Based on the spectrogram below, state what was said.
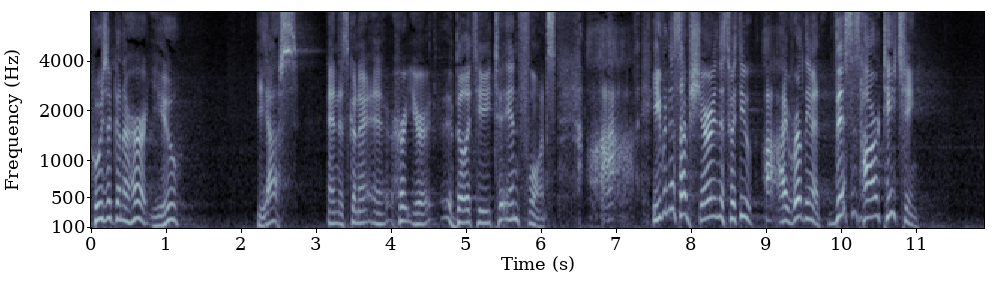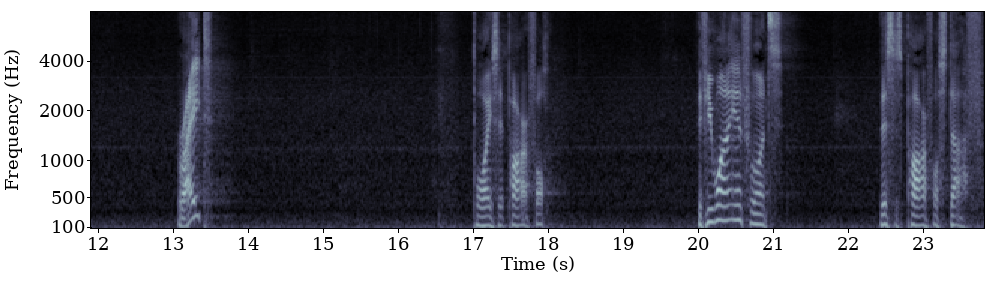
who's it going to hurt? You? Yes. And it's going to uh, hurt your ability to influence. Even as I'm sharing this with you, I, I really meant this is hard teaching. Right? Boy, is it powerful. If you want to influence, this is powerful stuff.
